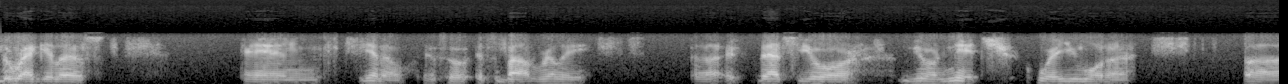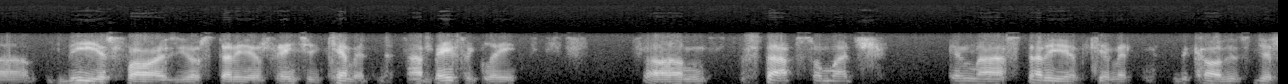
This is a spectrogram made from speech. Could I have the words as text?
the regulars and you know, it's a, it's about really uh, if that's your your niche where you want to uh, be as far as your study of ancient Kemet. I basically um, stopped so much in my study of Kemet because it's just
